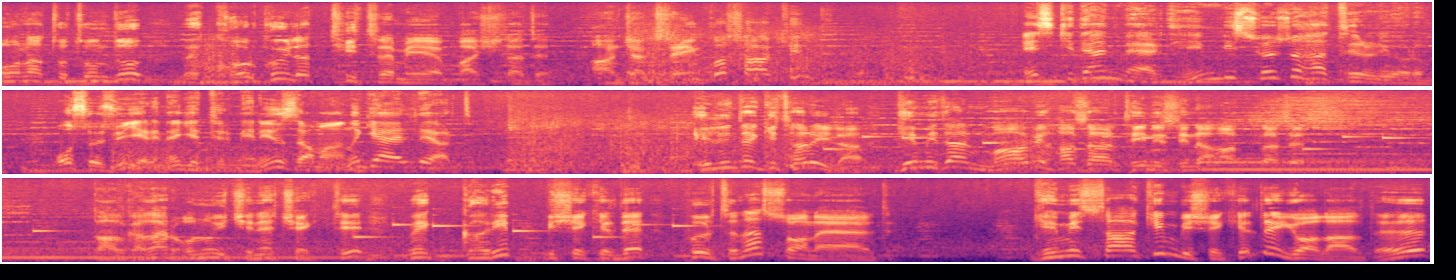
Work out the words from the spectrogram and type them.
ona tutundu ve korkuyla titremeye başladı. Ancak Zenko sakin. Eskiden verdiğim bir sözü hatırlıyorum. O sözü yerine getirmenin zamanı geldi artık. Elinde gitarıyla gemiden Mavi Hazar denizine atladı. Dalgalar onu içine çekti ve garip bir şekilde fırtına sona erdi. Gemi sakin bir şekilde yol aldı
